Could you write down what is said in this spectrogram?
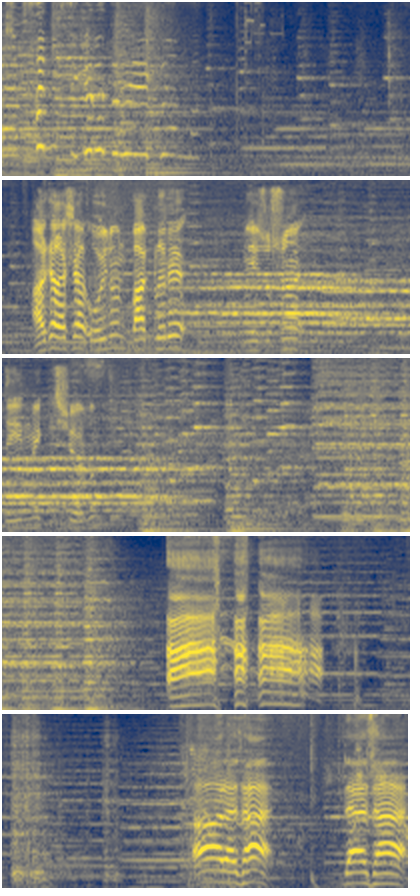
İki tane sigara duruyor. Arkadaşlar oyunun bug'ları mevzusuna değinmek istiyordum. Ah, that's hot. That's hot.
